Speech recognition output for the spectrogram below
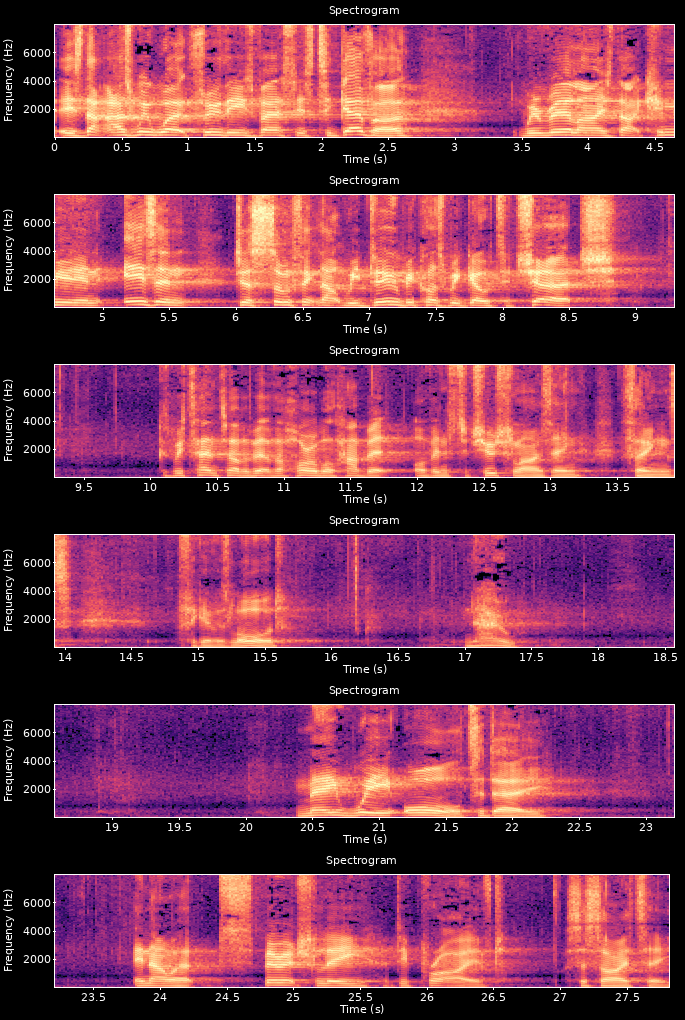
is that as we work through these verses together, we realize that communion isn't just something that we do because we go to church, because we tend to have a bit of a horrible habit of institutionalizing things. Forgive us, Lord. No. May we all today, in our spiritually deprived society,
